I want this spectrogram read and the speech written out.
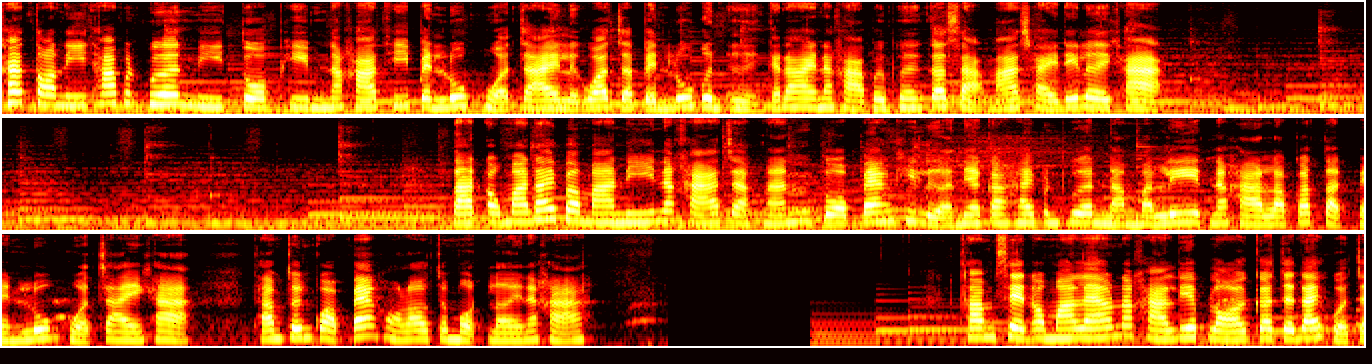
ขั้นตอนนี้ถ้าเพื่อนๆมีตัวพิมพ์นะคะ ที่เป็นรูปหัวใจหรือว่าจะเป็นรูปอื่นๆ ก็ได้นะคะ เพื่อนๆก็สามารถใช้ได้เลยค่ะ ตัดออกมาได้ประมาณนี้นะคะ จากนั้นตัวแป้งที่เหลือเนี่ยก็ให้เพื่อนๆนำมารีดนะคะ แล้วก็ตัดเป็นรูปหัวใจค่ะทำจนกว่าแป้งของเราจะหมดเลยนะคะทำเสร็จออกมาแล้วนะคะ เรียบร้อยก็จะได้หัวใจ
